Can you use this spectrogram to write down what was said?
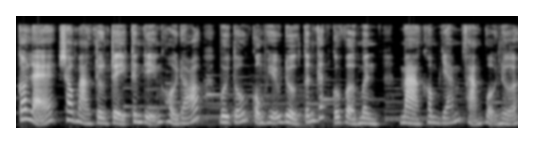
Có lẽ sau màn trừng trị kinh điển hồi đó, Bùi Tốn cũng hiểu được tính cách của vợ mình mà không dám phản bội nữa.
